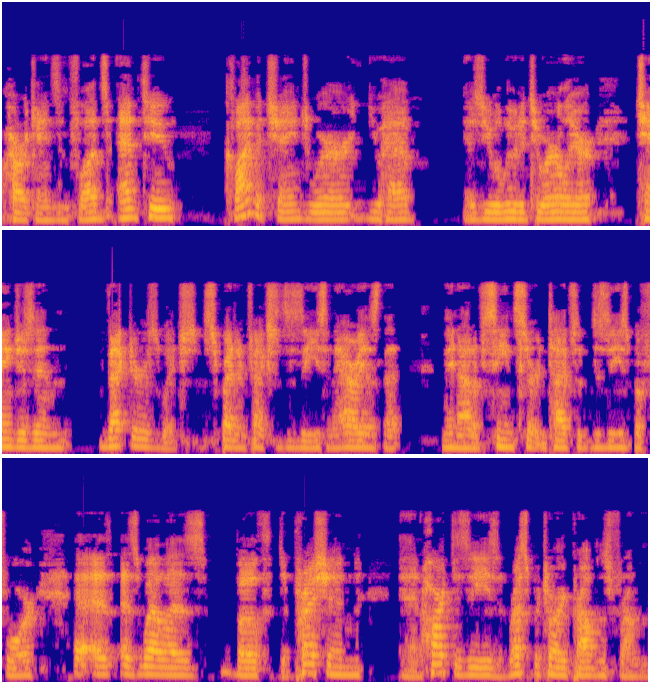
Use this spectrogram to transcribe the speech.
hurricanes and floods, and to climate change, where you have, as you alluded to earlier, changes in vectors which spread infectious disease in areas that may not have seen certain types of disease before, as, as well as both depression and heart disease and respiratory problems from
